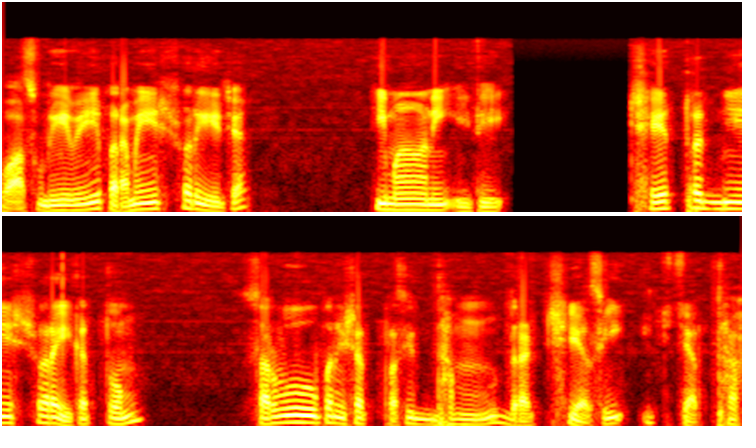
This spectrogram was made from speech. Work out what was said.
వాసుదేవే పరమేశ్వరే చ ఇమాని ఇది క్షేత్రజ్ఞేశ్వరైకత్వం సర్వోపనిషత్ప్రసిద్ధం ద్రక్ష్యసి ఇత్యర్థః.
